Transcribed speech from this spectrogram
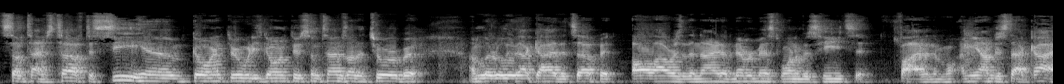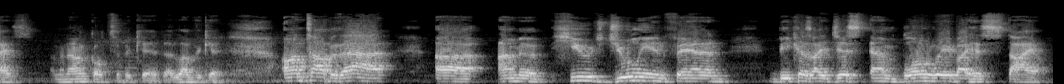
sometimes tough to see him going through what he's going through sometimes on the tour, but I'm literally that guy that's up at all hours of the night. I've never missed one of his heats at five in the morning. I mean, I'm just that guy. I'm an uncle to the kid. I love the kid. On top of that, uh, I'm a huge Julian fan because I just am blown away by his style.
